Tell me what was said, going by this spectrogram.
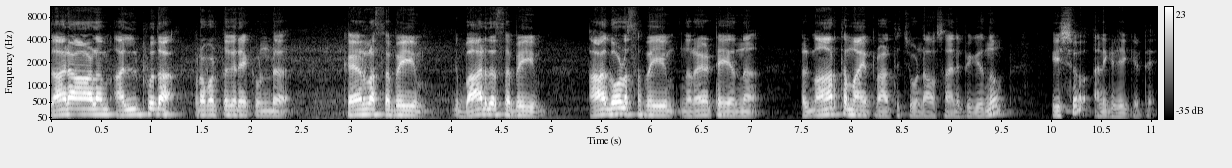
ധാരാളം അത്ഭുത പ്രവർത്തകരെ കൊണ്ട് കേരള സഭയും ഭാരതസഭയും ആഗോളസഭയും നിറയട്ടെ എന്ന് ആത്മാർത്ഥമായി പ്രാർത്ഥിച്ചുകൊണ്ട് അവസാനിപ്പിക്കുന്നു. ഈശോ അനുഗ്രഹിക്കട്ടെ.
